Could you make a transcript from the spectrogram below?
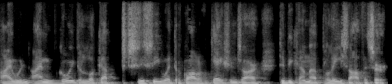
I would. I'm going to look up to see what the qualifications are to become a police officer.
